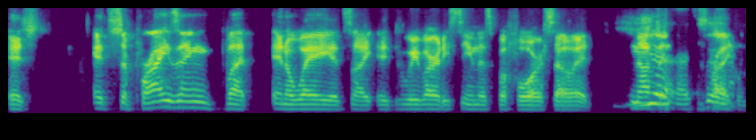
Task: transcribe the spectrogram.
it's it's surprising, but in a way, it's like it, we've already seen this before, so it nothing. Yeah, exactly.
